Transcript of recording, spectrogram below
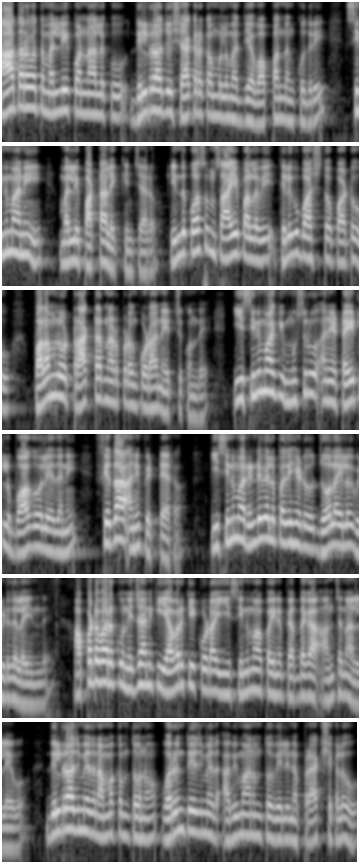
ఆ తర్వాత మళ్ళీ కొన్నాళ్ళకు దిల్ రాజు శేఖర కమ్ముల మధ్య ఒప్పందం కుదిరి సినిమాని మళ్ళీ పట్టాలెక్కించారు. ఇందుకోసం సాయి పల్లవి తెలుగు భాషతో పాటు పొలంలో ట్రాక్టర్ నడపడం కూడా నేర్చుకుంది. ఈ సినిమాకి ముసురు అనే టైటిల్ బాగోలేదని ఫిదా అని పెట్టారు. ఈ సినిమా రెండు వేల పదిహేడు జూలైలో విడుదలైంది. అప్పటి వరకు నిజానికి ఎవరికీ కూడా ఈ సినిమా పైన పెద్దగా అంచనాలు లేవు. దిల్ రాజు మీద నమ్మకంతోనూ వరుణ్ తేజ్ మీద అభిమానంతో వెళ్ళిన ప్రేక్షకులు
